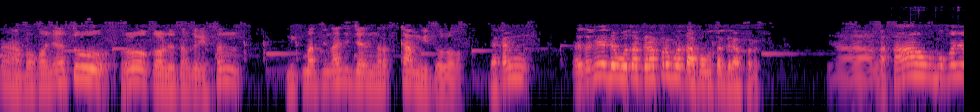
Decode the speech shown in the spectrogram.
nah pokoknya tuh lo kalau datang ke event nikmatin aja jangan ngerekam gitu loh. Ya kan nah, tapi ada fotografer buat apa fotografer? Ya nggak tahu pokoknya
